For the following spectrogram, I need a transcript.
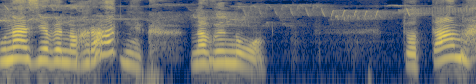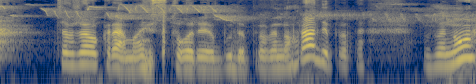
У нас є виноградник на вино, то там це вже окрема історія буде про виногради, про те вино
